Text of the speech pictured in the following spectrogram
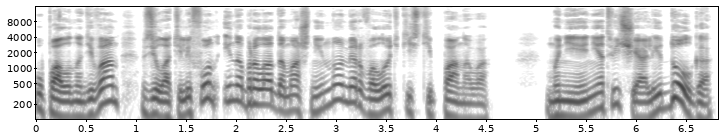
упала на диван, взяла телефон и набрала домашний номер Володьки Степанова. Мне не отвечали долго,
